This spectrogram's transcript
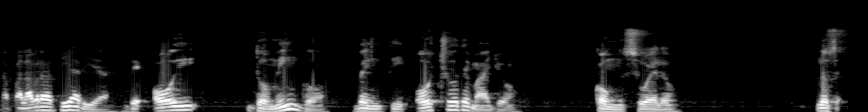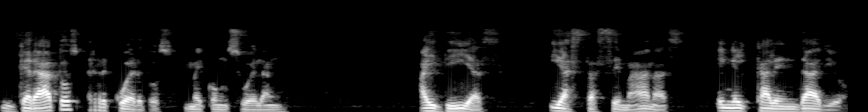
La palabra diaria de hoy, domingo 28 de mayo. Consuelo. Los gratos recuerdos me consuelan. Hay días y hasta semanas en el calendario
